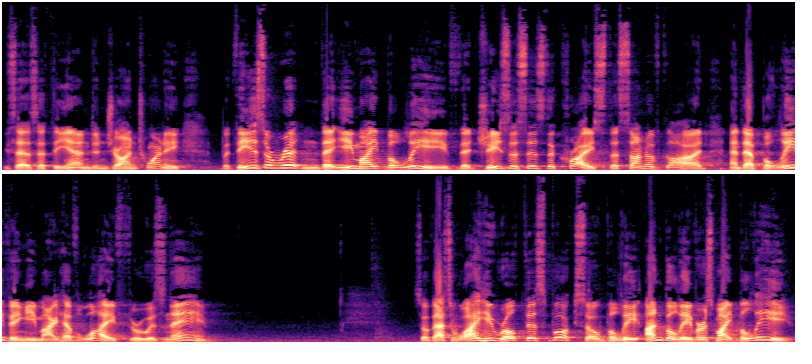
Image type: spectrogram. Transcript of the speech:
He says at the end in John 20, but these are written that ye might believe that Jesus is the Christ, the Son of God, and that believing ye might have life through his name. So that's why he wrote this book, so believe, unbelievers might believe.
